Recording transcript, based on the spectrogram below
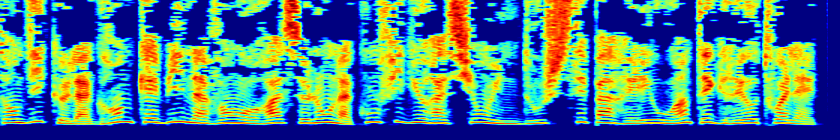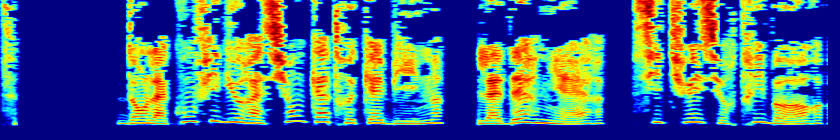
tandis que la grande cabine avant aura selon la configuration une douche séparée ou intégrée aux toilettes. Dans la configuration 4 cabines, la dernière, située sur tribord,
